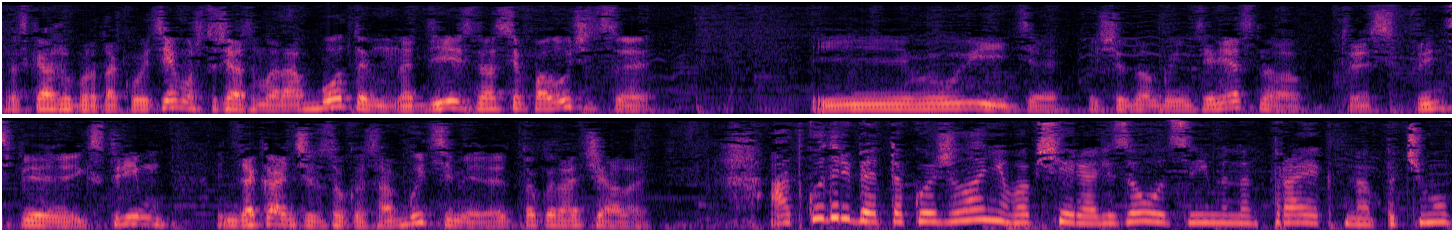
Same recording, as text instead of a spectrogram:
расскажу про такую тему, что сейчас мы работаем, надеюсь, у нас все получится. И вы увидите еще много интересного. То есть, в принципе, экстрим не заканчивается только событиями, это только начало. А откуда, ребят, такое желание вообще реализовываться именно проектно? Почему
